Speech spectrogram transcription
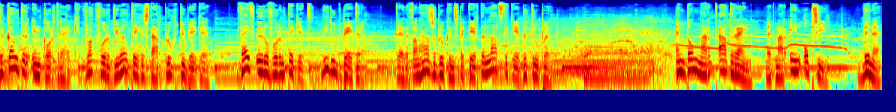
De Kouter in Kortrijk, vlak voor het duel tegen staartploeg Tubeke. 5 euro voor een ticket. Wie doet beter? Trainer Van Hazenbroek inspecteert een laatste keer de troepen. En dan naar het A-terrein, met maar één optie. Winnen.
